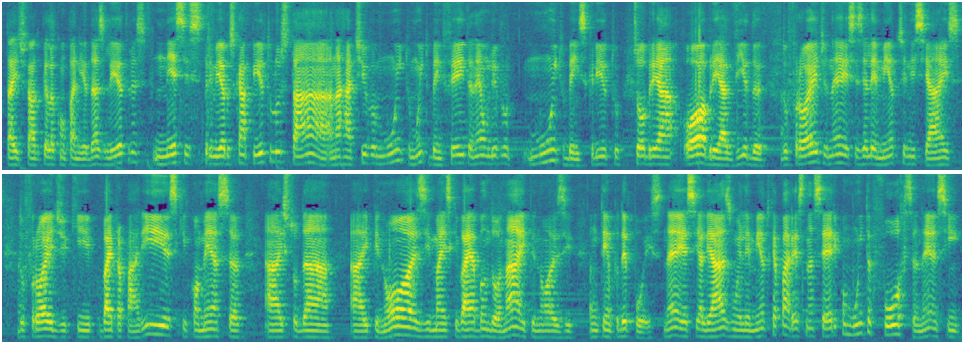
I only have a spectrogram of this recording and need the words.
está editado pela Companhia das Letras. Nesses primeiros capítulos está a narrativa muito, muito bem feita, né, um livro muito bem escrito sobre a obra e a vida do Freud, né, esses elementos iniciais do Freud que vai para Paris, que começa a estudar a hipnose, mas que vai abandonar a hipnose um tempo depois, né? Esse, aliás, um elemento que aparece na série com muita força, né? Assim,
